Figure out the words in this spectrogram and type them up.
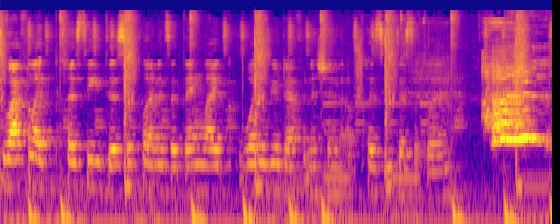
Do I feel like pussy discipline is a thing? Like, what is your definition of pussy discipline? Um,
